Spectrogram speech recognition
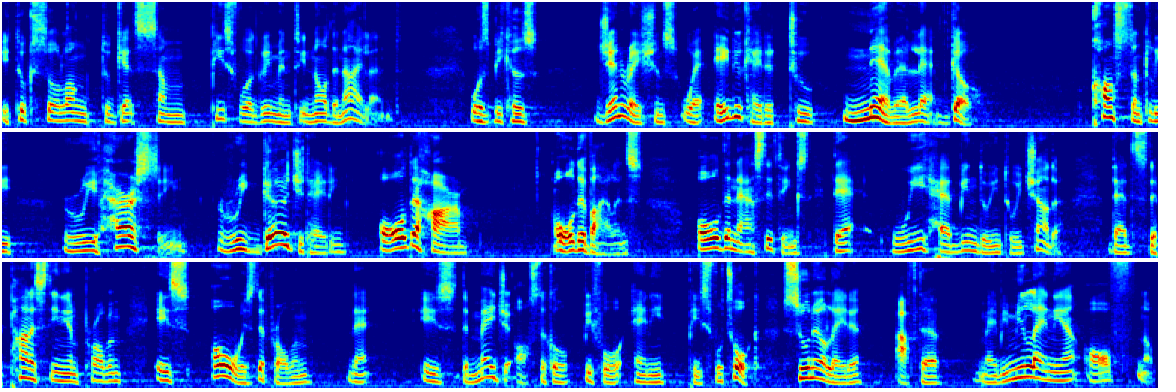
it took so long to get some peaceful agreement in Northern Ireland was because generations were educated to never let go, constantly rehearsing, regurgitating all the harm, all the violence, all the nasty things that we have been doing to each other. That's the Palestinian problem is always the problem that is the major obstacle before any peaceful talk. Sooner or later, after maybe millennia of you know,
